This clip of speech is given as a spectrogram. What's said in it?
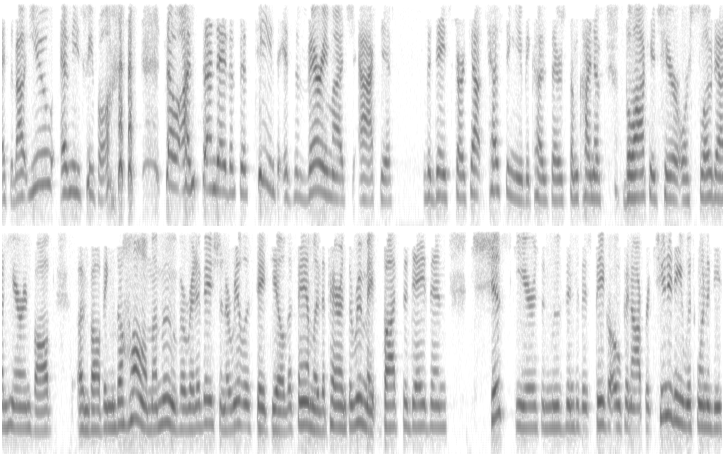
it's about you and these people. so on Sunday the 15th, it's very much active the day starts out testing you because there's some kind of blockage here or slowdown here involved involving the home, a move, a renovation, a real estate deal, the family, the parent, the roommate. But the day then shifts gears and moves into this big open opportunity with one of these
